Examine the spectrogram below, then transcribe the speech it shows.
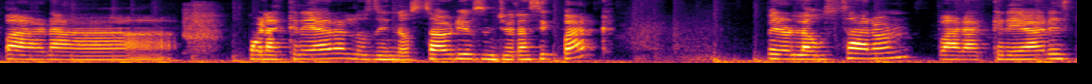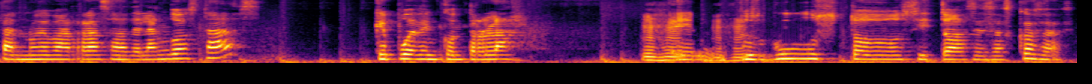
para para crear a los dinosaurios en Jurassic Park, pero la usaron para crear esta nueva raza de langostas que pueden controlar eh, ujú. tus gustos y todas esas cosas.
